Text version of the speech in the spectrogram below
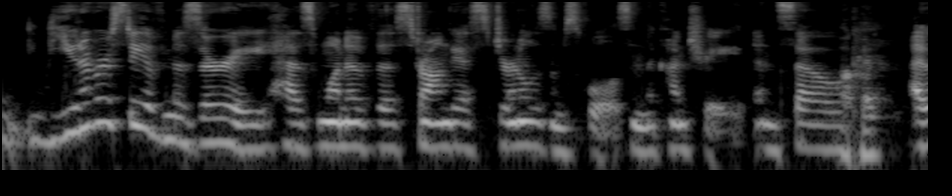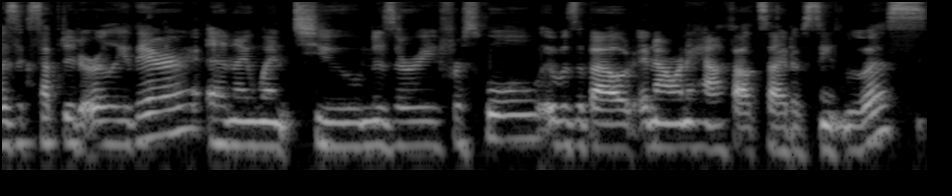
The University of Missouri has one of the strongest journalism schools in the country. And so okay. I was accepted early there and I went to Missouri for school. It was about an hour and a half outside of St. Louis,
